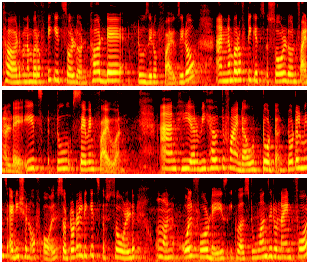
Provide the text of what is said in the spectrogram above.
third number of tickets sold on third day 2050 and number of tickets sold on final day it's 2751 and here we have to find out total. Total means addition of all. So total tickets sold on all four days equals to 1094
